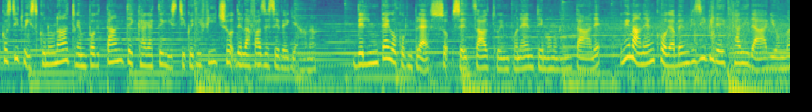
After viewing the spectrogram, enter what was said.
costituiscono un altro importante e caratteristico edificio della fase severiana. Dell'intero complesso, senz'altro imponente e monumentale, rimane ancora ben visibile il Calidarium,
